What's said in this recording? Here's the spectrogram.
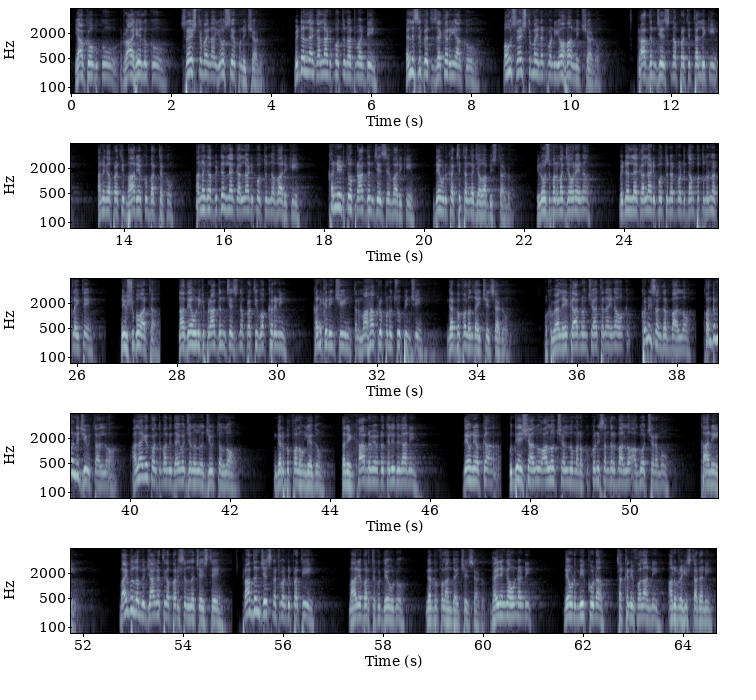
యాకోబుకు రాహేలుకు శ్రేష్టమైన యోసేపునిచ్చాడు బిడ్డలు లేక అల్లాడిపోతున్నటువంటి ఎలిజబెత్ జకరియాకు బహుశ్రేష్టమైనటువంటి యోహాన్ని ఇచ్చాడు ప్రార్థన చేసిన ప్రతి తల్లికి అనగా ప్రతి భార్యకు భర్తకు అనగా బిడ్డలు లేక అల్లాడిపోతున్న వారికి కన్నీటితో ప్రార్థన చేసేవారికి దేవుడు ఖచ్చితంగా జవాబిస్తాడు. ఈరోజు మన మధ్య ఎవరైనా బిడ్డలు లేక అల్లాడిపోతున్నటువంటి దంపతులు ఉన్నట్లయితే నీకు శుభవార్త. నా దేవునికి ప్రార్థన చేసిన ప్రతి ఒక్కరిని కనికరించి తన మహాకృపను చూపించి గర్భఫలం దయచేశాడు ఒకవేళ ఏ కారణం చేతనైనా ఒక కొన్ని సందర్భాల్లో కొంతమంది జీవితాల్లో అలాగే కొంతమంది దైవజనుల జీవితంలో గర్భఫలం లేదు. దానికి కారణం ఏమిటో తెలియదు కానీ దేవుని యొక్క ఉద్దేశాలు ఆలోచనలు మనకు కొన్ని సందర్భాల్లో అగోచరము. కానీ బైబిల్లో మీరు జాగ్రత్తగా పరిశీలన చేస్తే ప్రార్థన చేసినటువంటి ప్రతి భార్యభర్తకు దేవుడు గర్భఫలాన్ని దయచేశాడు. ధైర్యంగా ఉండండి. దేవుడు మీకు కూడా చక్కని ఫలాన్ని అనుగ్రహిస్తాడని.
